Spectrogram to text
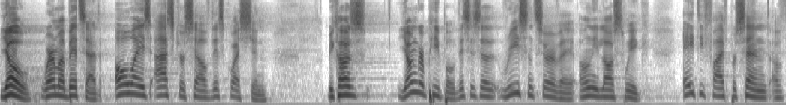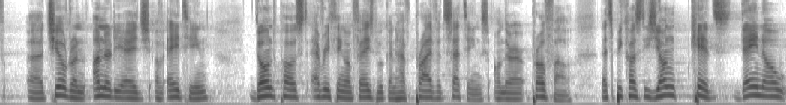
Yo, where are my bits at? Always ask yourself this question. Because younger people, this is a recent survey only last week, 85% of uh, children under the age of 18 don't post everything on Facebook and have private settings on their profile. That's because these young kids, they know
